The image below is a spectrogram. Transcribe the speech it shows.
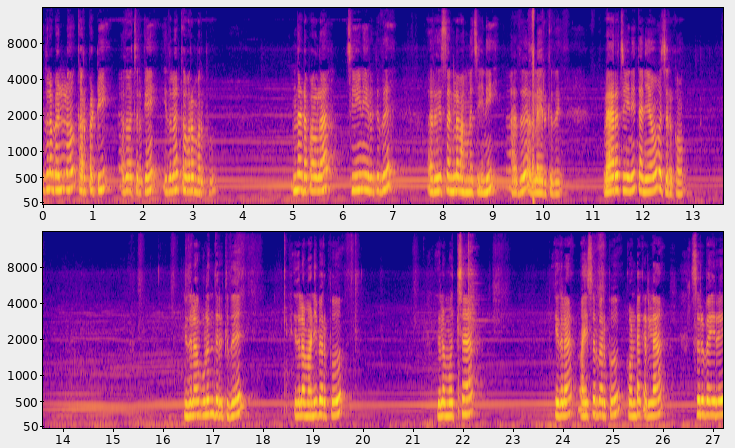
இதில் வெல்லம் கருப்பட்டி அது வச்சுருக்கேன். இதில் துவரம்பருப்பு. இந்த டப்பாவில் சீனி இருக்குது. ரீசண்டில் வாங்கின சீனி அது அதில் இருக்குது. வேறு சீனி தனியாகவும் வச்சுருக்கோம். இதில் உளுந்து இருக்குது. இதில் மணிபருப்பு இதில் முச்சை. இதில் மைசூர் பருப்பு கொண்டக்கடலை சிறுபயிறு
